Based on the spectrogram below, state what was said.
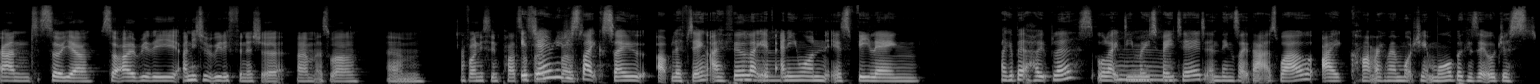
and so yeah so i really i need to really finish it um as well um i've only seen parts it's of it generally but- just like so uplifting. I feel like if Mhm. anyone is feeling like a bit hopeless or like Mm. demotivated and things like that as well, I can't recommend watching it more because it will just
